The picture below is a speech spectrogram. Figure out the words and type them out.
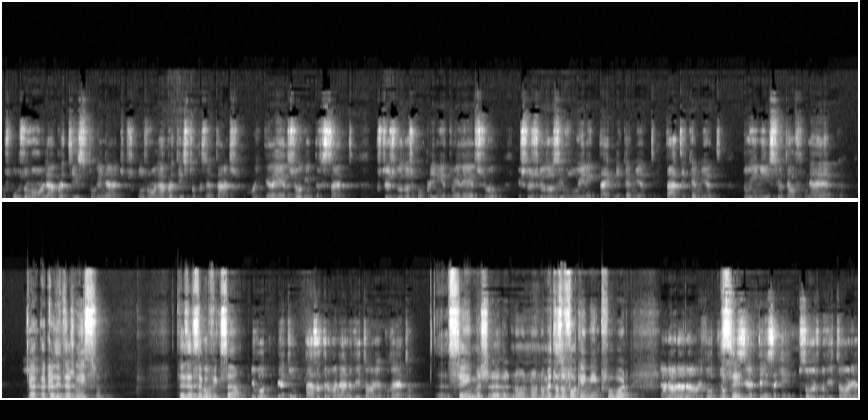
os clubes não vão olhar para ti se tu ganhares, os clubes vão olhar para ti se tu apresentares uma ideia de jogo interessante, os teus jogadores cumprirem a tua ideia de jogo e os teus jogadores evoluírem tecnicamente e taticamente do início até ao fim da época. E Acreditas nisso? Tens essa eu, convicção? Eu vou dizer, tu estás a trabalhar no Vitória, correto? Sim, mas uh, não, não, não metas o foco em mim, por favor. Não, não, não, não. eu vou, vou dizer, tens aí pessoas no Vitória,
